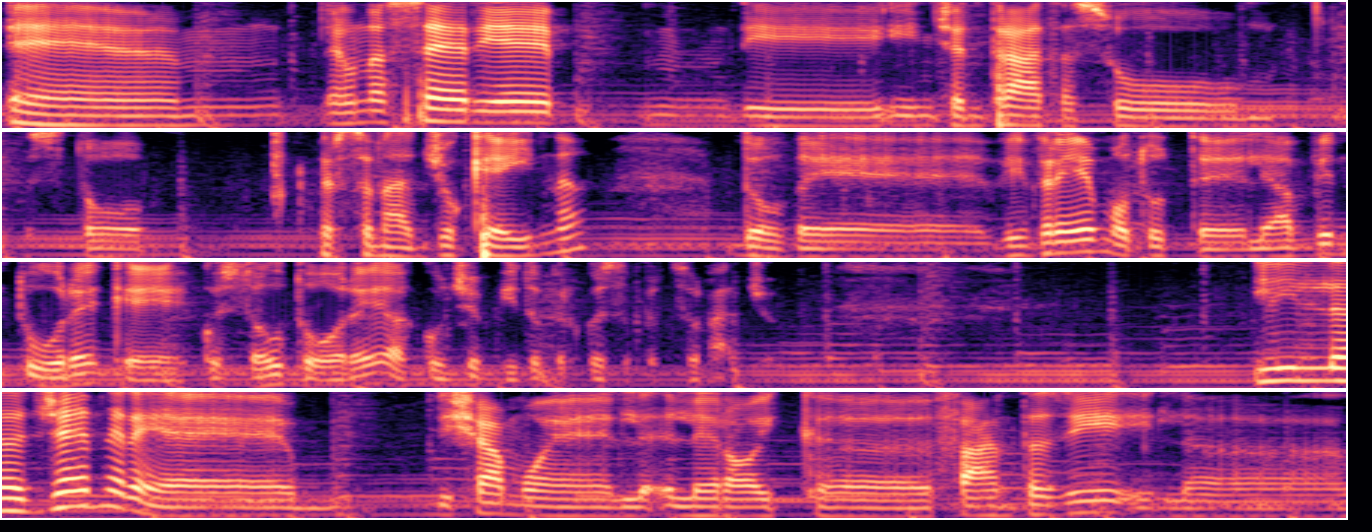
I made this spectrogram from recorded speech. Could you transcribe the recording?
Ehm, è una serie mh, di- incentrata su questo personaggio Kane dove vivremo tutte le avventure che questo autore ha concepito per questo personaggio. Il genere è diciamo è l'heroic eh, fantasy, il eh,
